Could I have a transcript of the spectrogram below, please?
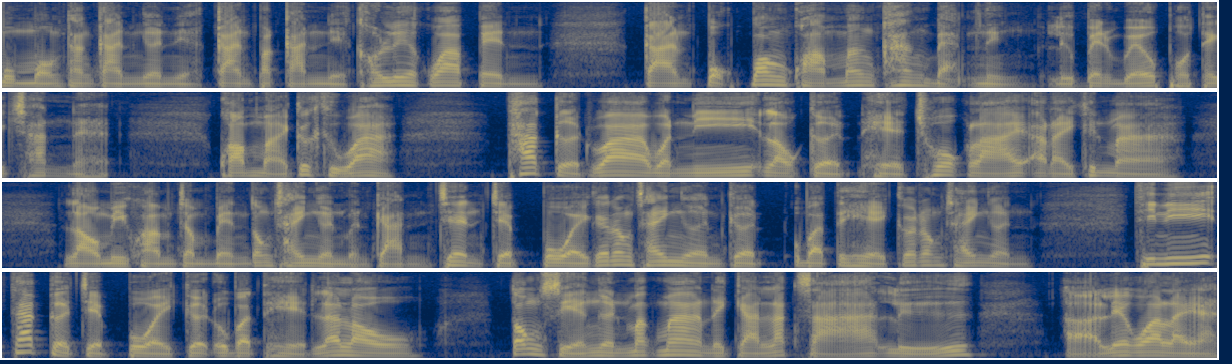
มุมมองทางการเงินเนี่ยการประกันเนี่ยเขาเรียกว่าเป็นการปกป้องความมั่งคั่งแบบหนึ่ง หรือเป็น wealth protection นะฮะ ความหมายก็คือว่า ถ้าเกิดว่าวันนี้เราเกิดเหตุโชคร้ายอะไรขึ้นมา เรามีความจำเป็นต้องใช้เงินเหมือนกัน เช่น เจ็บป่วยก็ต้องใช้เงิน เกิดอุบัติเหตุก็ต้องใช้เงิน ทีนี้ถ้าเกิดเจ็บป่วยเกิดอุบัติเหตุแล้วเราต้องเสียเงินมาก ๆ ในการรักษาหรืออเรียกว่าอะไรอะ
